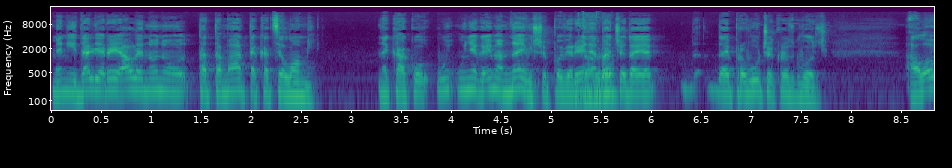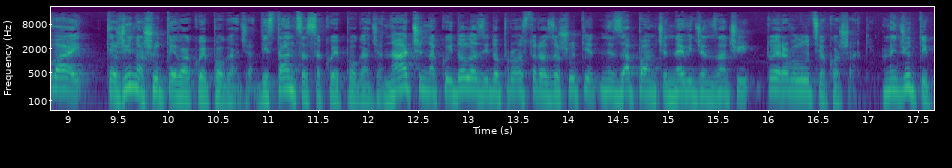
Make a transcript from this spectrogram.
meni i dalje Ray Allen, ono, tatamata kad se lomi. Nekako, u, u njega imam najviše povjerenja Dobro. da će da je, da je provuče kroz gvođu ali ovaj težina šuteva koje pogađa, distanca sa koje pogađa, način na koji dolazi do prostora za šut je nezapamćen, neviđen, znači to je revolucija košarke. Međutim,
